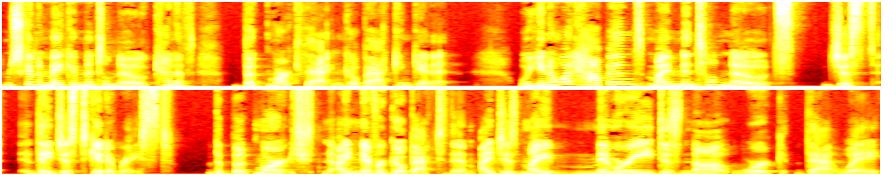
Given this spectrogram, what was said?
I'm just going to make a mental note, kind of bookmark that and go back and get it. Well, you know what happens? My mental notes just, they just get erased the bookmarks i never go back to them. I just my memory does not work that way.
